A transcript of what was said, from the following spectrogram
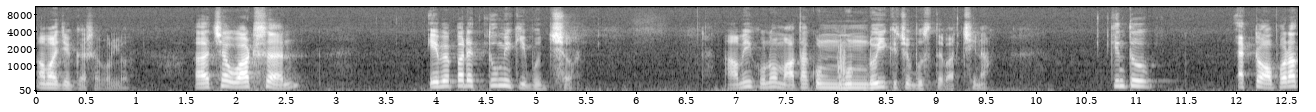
আমায় জিজ্ঞাসা করল আচ্ছা ওয়াটসন, এ ব্যাপারে তুমি কি বুঝছ? আমি কোনো মাথা মুন্ডুই কিছু বুঝতে পারছি না। কিন্তু একটা অপরাধ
